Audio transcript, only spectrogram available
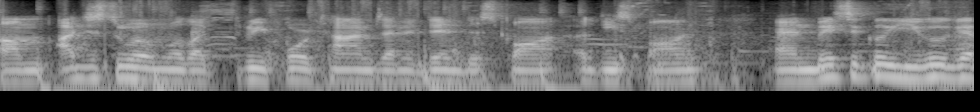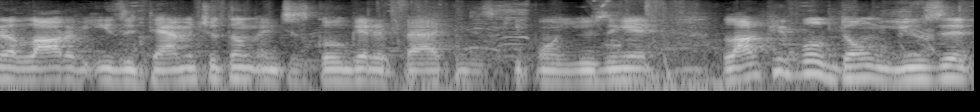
um, i just threw them like three four times and it didn't despawn uh, despawn. And basically you will get a lot of easy damage with them and just go get it back and just keep on using it. A lot of people don't use it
